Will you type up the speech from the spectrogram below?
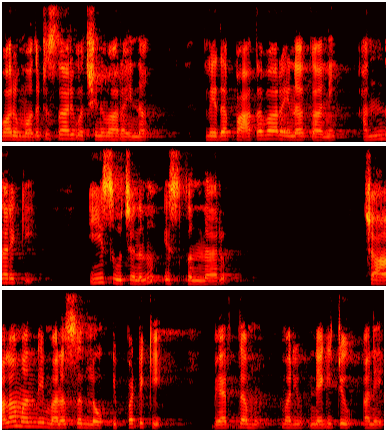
వారు మొదటిసారి వచ్చిన వారైనా లేదా పాతవారైనా కానీ అందరికీ ఈ సూచనను ఇస్తున్నారు. చాలామంది మనసుల్లో ఇప్పటికీ వ్యర్థము మరియు నెగిటివ్ అనే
